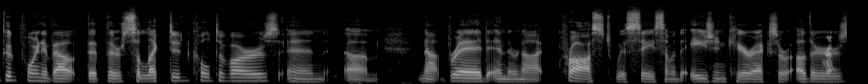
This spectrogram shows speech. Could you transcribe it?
good point about that they're selected cultivars and um, not bred, and they're not crossed with, say, some of the Asian Carex or others.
